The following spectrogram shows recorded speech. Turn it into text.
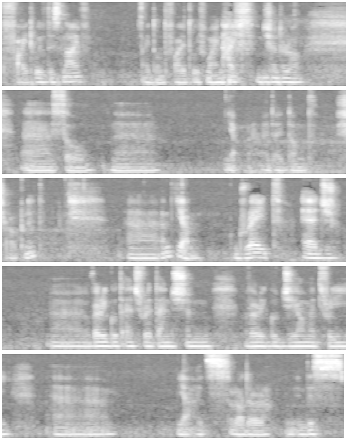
fight with this knife. I don't fight with my knives in general. Uh, so uh, yeah I, I, don't sharpen it. Uh, and yeah great edge uh, very good edge retention very good geometry. Uh, yeah it's rather in this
